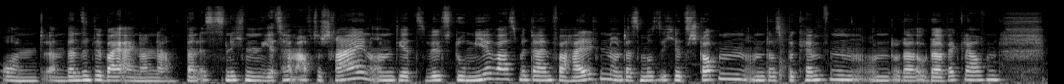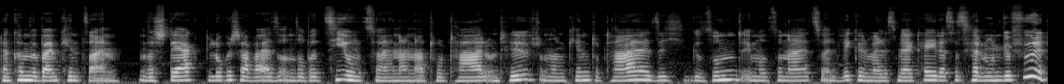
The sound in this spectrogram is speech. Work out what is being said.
und ähm, dann sind wir beieinander. Dann ist es nicht ein, jetzt hör mal auf zu schreien und jetzt willst du mir was mit deinem Verhalten und das muss ich jetzt stoppen und das bekämpfen und oder, oder weglaufen. Dann können wir beim Kind sein. Das stärkt logischerweise unsere Beziehung zueinander total und hilft unserem Kind total, sich gesund emotional zu entwickeln, weil es merkt, hey, das ist ja nur ein Gefühl.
